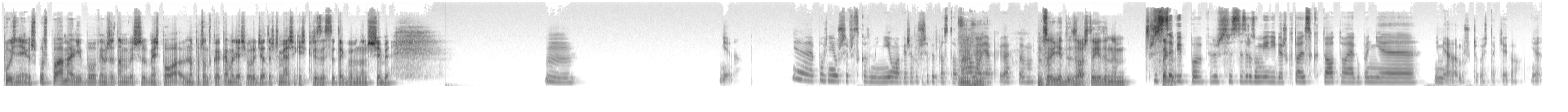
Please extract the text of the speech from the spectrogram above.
Później już, już po Ameli, bo wiem, że tam jeszcze miałeś po, na początku, jak Amelia się urodziła, to jeszcze miałaś jakieś kryzysy tak wewnątrz siebie. Hmm. Nie. Nie, później już się wszystko zmieniło, wiesz, jak już się wyprostowało, Mhm. jak, jakbym No to jedy, zobacz, to jedynym wszyscy, tego... po, wszyscy zrozumieli, wiesz, kto jest kto, to jakby nie, nie miałam już czegoś takiego, nie.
